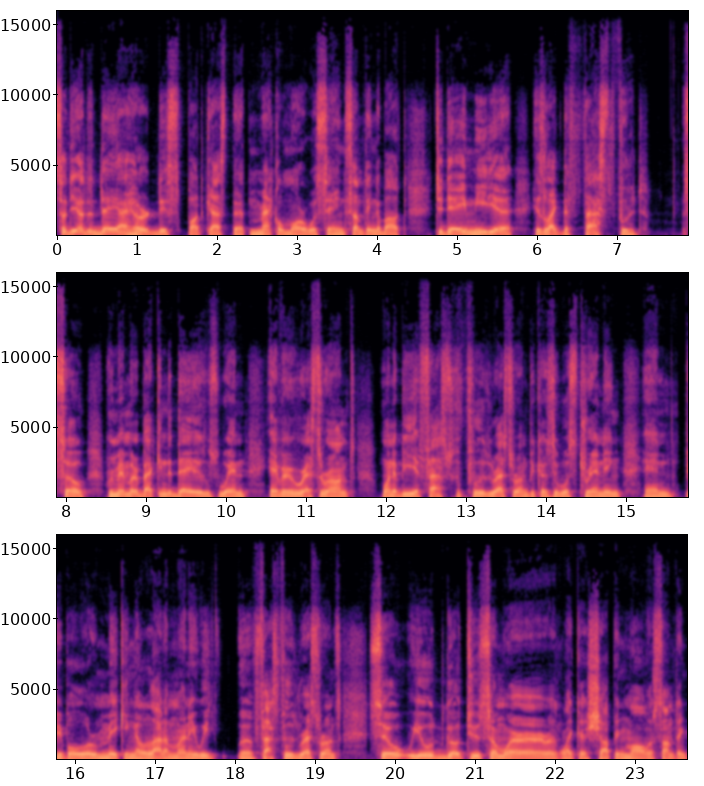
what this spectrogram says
So the other day I heard this podcast that Macklemore was saying something about today media is like the fast food. So remember back in the days when every restaurant want to be a fast food restaurant because it was trending and people were making a lot of money with uh, fast food restaurants. So you would go to somewhere like a shopping mall or something,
